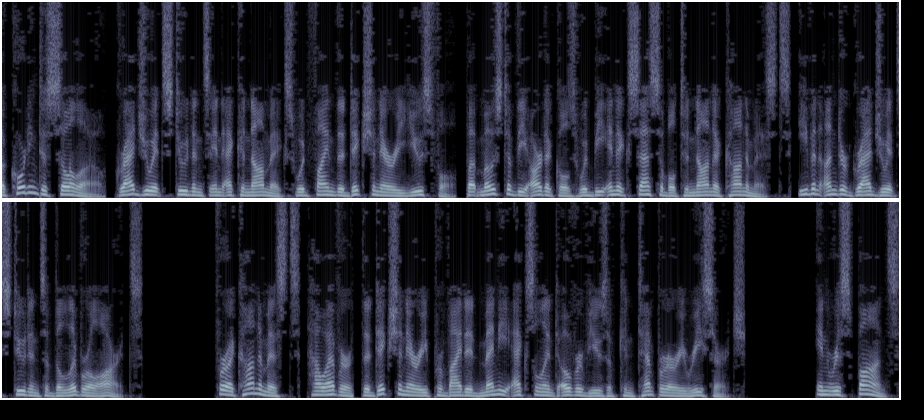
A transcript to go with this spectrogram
According to Solow, graduate students in economics would find the dictionary useful, but most of the articles would be inaccessible to non-economists, even undergraduate students of the liberal arts. For economists, however, the dictionary provided many excellent overviews of contemporary research. In response,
